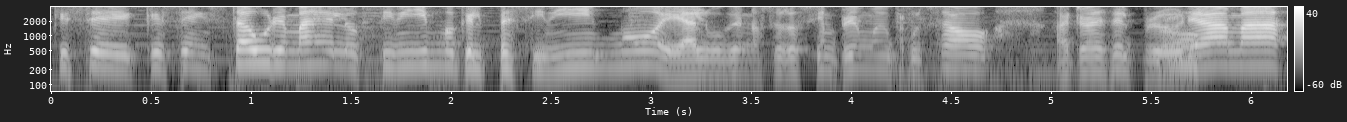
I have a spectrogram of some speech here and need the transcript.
que, se, que se instaure más el optimismo que el pesimismo, es algo que nosotros siempre hemos impulsado a través del programa.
